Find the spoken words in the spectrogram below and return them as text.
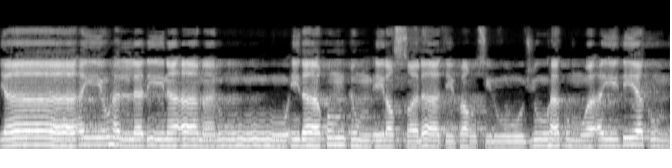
يا أيها الذين آمنوا إذا قمتم إلى الصلاة فاغسلوا وجوهكم وأيديكم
